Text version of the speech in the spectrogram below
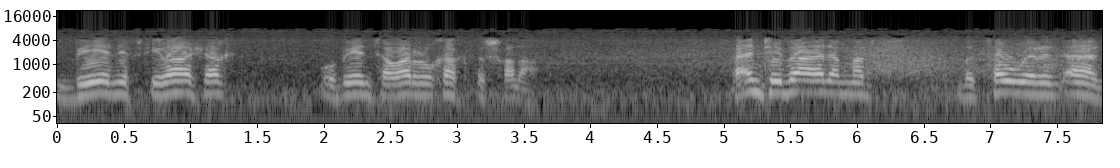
بين افتراشك وبين توركك في الصلاة. فأنت بقى لما بتصور الآن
